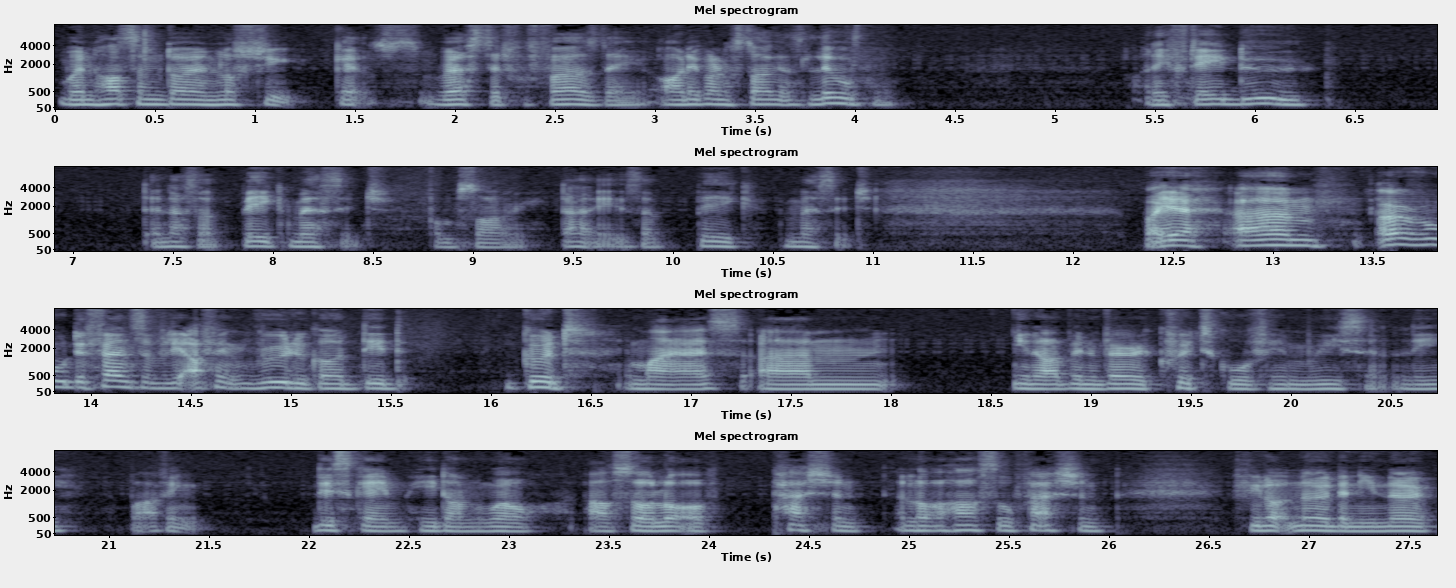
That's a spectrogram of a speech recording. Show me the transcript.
when Hudson-Odoi and Loftus Cheek gets rested for Thursday, are they going to start against Liverpool? And if they do, then that's a big message from Sarri. That is a big message. But yeah, um, overall defensively, I think Rudiger did good in my eyes. Um, you know, I've been very critical of him recently, but I think this game he done well. I saw a lot of passion, a lot of hustle, passion. If you don't know, then you know.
